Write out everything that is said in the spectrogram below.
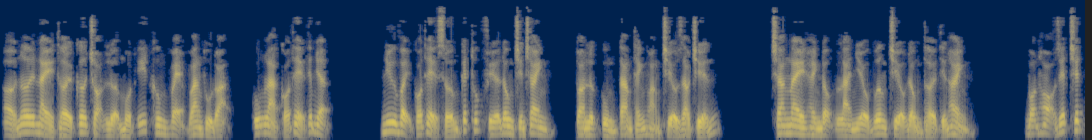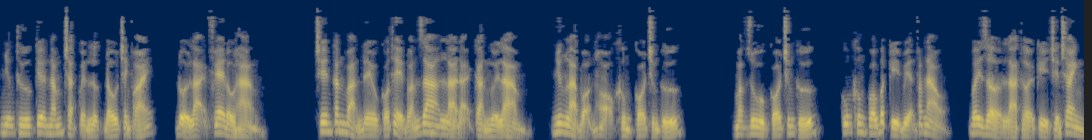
Ở nơi này thời cơ chọn lựa một ít không vẻ vang thủ đoạn, cũng là có thể tiếp nhận. Như vậy có thể sớm kết thúc phía đông chiến tranh, toàn lực cùng tam thánh hoàng triều giao chiến. Trang này hành động là nhiều vương triều đồng thời tiến hành. Bọn họ giết chết những thứ kia nắm chặt quyền lực đấu tranh phái, đổi lại phe đầu hàng. Trên căn bản đều có thể đoán ra là đại càn người làm, nhưng là bọn họ không có chứng cứ. Mặc dù có chứng cứ, cũng không có bất kỳ biện pháp nào, bây giờ là thời kỳ chiến tranh,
